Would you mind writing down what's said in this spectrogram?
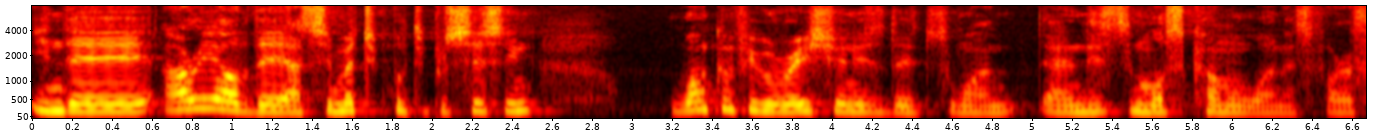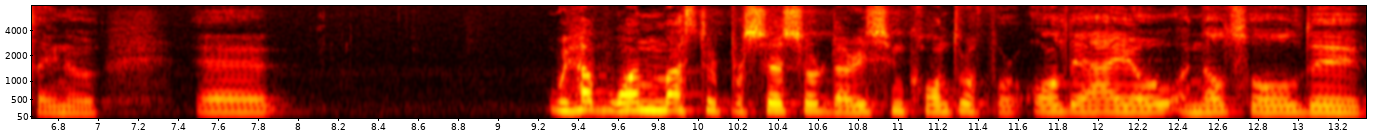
in the area of the asymmetric multiprocessing, one configuration is this one, and this is the most common one as far as I know. Uh, we have one master processor that is in control for all the I.O. and also all the,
